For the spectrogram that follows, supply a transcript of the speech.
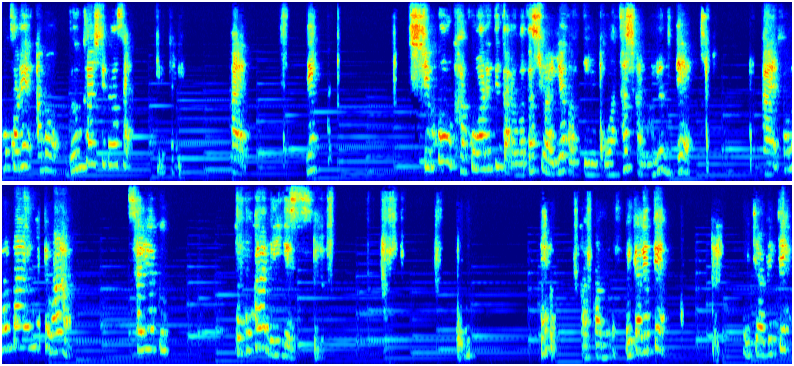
もうこれ、あの、分解してください。はい。ね。四方囲われてたら私は嫌だっていう子は確かにいるので、はい。その場合には、最悪、ここからでいいです。ね。あの、置いてあげて、置いてあげて、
